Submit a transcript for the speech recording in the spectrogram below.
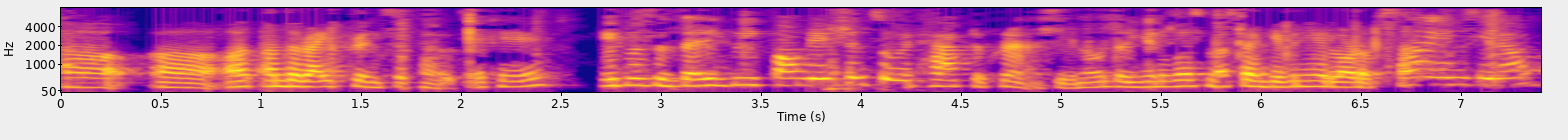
uh, uh, on the right principles. Okay, it was a very weak foundation, so it had to crash. You know, the universe must have given you a lot of signs. You know,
